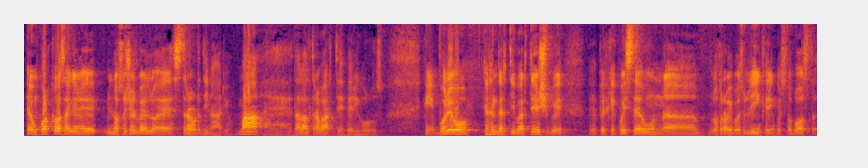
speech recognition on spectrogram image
È un qualcosa che il nostro cervello è straordinario, ma eh, dall'altra parte pericoloso. Quindi volevo renderti partecipe eh, perché questo è un, uh, lo trovi poi su LinkedIn questo post,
